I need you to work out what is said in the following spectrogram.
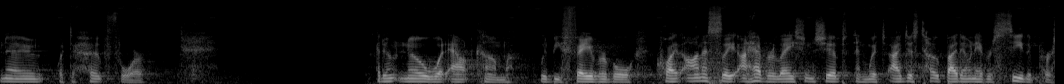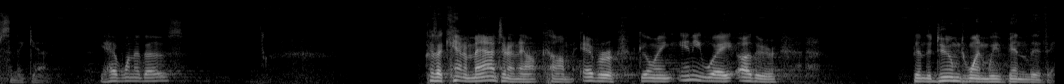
know what to hope for. I don't know what outcome would be favorable. Quite honestly, I have relationships in which I just hope I don't ever see the person again. You have one of those? Because I can't imagine an outcome ever going any way other than the doomed one we've been living.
